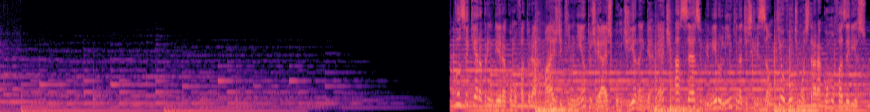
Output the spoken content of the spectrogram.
Você quer aprender a como faturar mais de 500 reais por dia na internet? Acesse o primeiro link na descrição que eu vou te mostrar a como fazer isso.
